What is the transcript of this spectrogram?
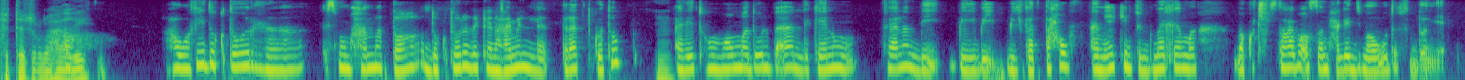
في التجربة هذه؟ أوه. هو في دكتور آه، اسمه محمد طه الدكتور ده كان عامل ثلاث كتب قريتهم هم دول بقى اللي كانوا فعلا بي بي بي بيفتحوا في أماكن في دماغي ما, ما كنتش مستوعبة أصلا الحاجات دي موجودة في الدنيا آه،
